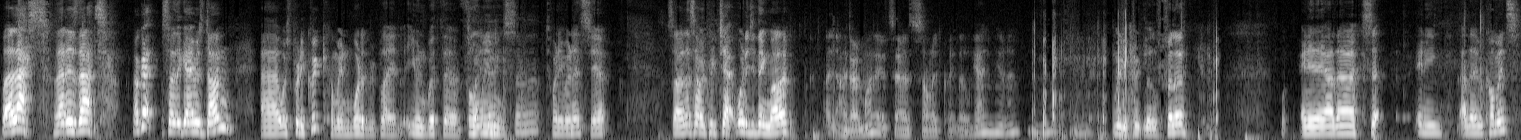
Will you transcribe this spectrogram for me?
But alas, that is that. Okay, so the game is done. Uh, it was pretty quick. I mean, what did we play? Even with the filming, 20 minutes, yeah. So let's have a quick chat. What did you think, Milo? I, I don't mind it. It's a solid, quick little game, you know. Really quick little filler. Any other any other comments?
